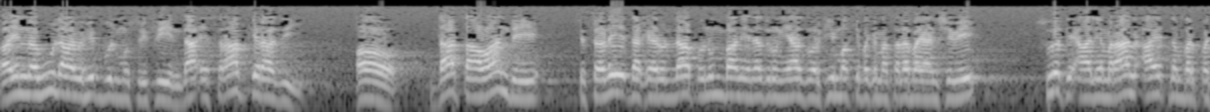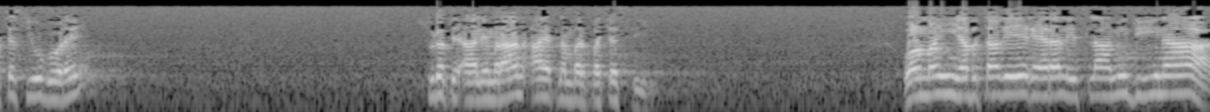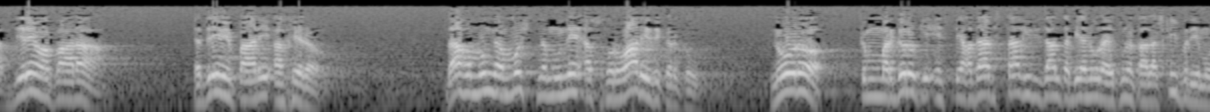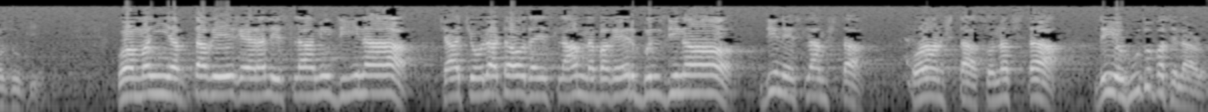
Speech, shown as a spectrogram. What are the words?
انه لا يحب المسرفين دا اسراف کې راضي او دا تاوان دی چې سړی د غیر الله په نوم باندې نظر او نیاز ورکی مخکې پکې مسله بیان شوی سورته آل عمران آیت نمبر 25 یو ګورئ سورته آل عمران آیت نمبر 85 ومن یبتغي غیر الاسلام دینا درې مفارا درې می پاره اخره دا همغه مشت نمونه اس خورواري ذکر کو نور کوم مرګرو کې استعداد ستاغي دي ځان تبیا نور ایتونه تلاش کوي په دې موضوع کې و من یبتغي غیر الاسلامي دینا چا چولټو د اسلام نه بغیر بل دینا دین اسلام شتا قران شتا سنت شتا د يهودو پسې لاړو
